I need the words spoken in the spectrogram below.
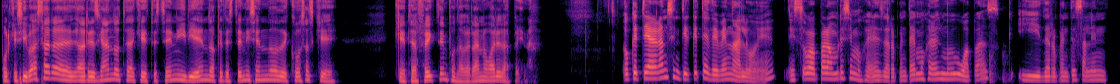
Porque si vas a estar arriesgándote a que te estén hiriendo, a que te estén diciendo de cosas que, que te afecten, pues la verdad no vale la pena. O que te hagan sentir que te deben algo, ¿eh? Esto va para hombres y mujeres. De repente hay mujeres muy guapas y de repente salen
